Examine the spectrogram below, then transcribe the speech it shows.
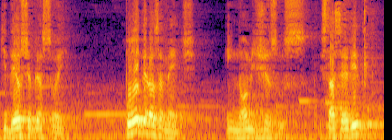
Que Deus te abençoe poderosamente em nome de Jesus. Está servido?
